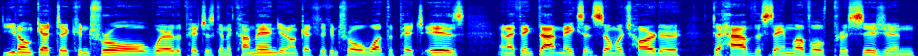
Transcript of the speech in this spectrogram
you don't get to control where the pitch is going to come in. You don't get to control what the pitch is. And I think that makes it so much harder to have the same level of precision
